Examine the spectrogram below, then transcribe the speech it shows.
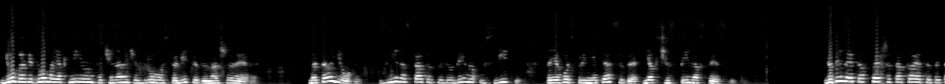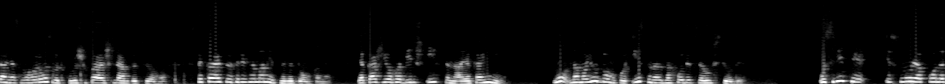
Йога відома як мінімум починаючи з другого століття до нашої ери. Мета йоги зміна статусу людини у світі та його сприйняття себе як частина Всесвіту. Людина, яка вперше торкається питання свого розвитку і шукає шлях до цього, стикається з різноманітними думками, яка ж його більш істина, а яка ні. Ну, на мою думку, істина знаходиться усюди. У світі існує понад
